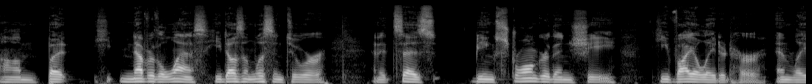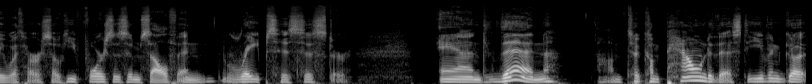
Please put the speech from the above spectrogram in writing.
Um, but he, nevertheless, he doesn't listen to her. And it says, being stronger than she, he violated her and lay with her. So he forces himself and rapes his sister. And then, um, to compound this, to even go,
